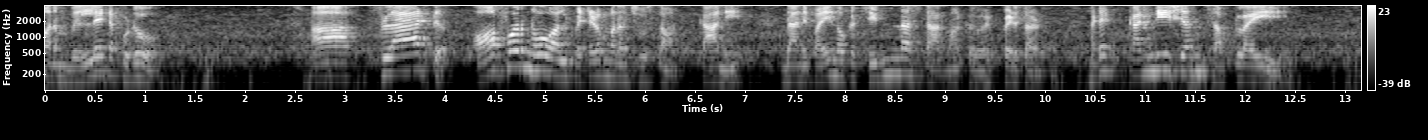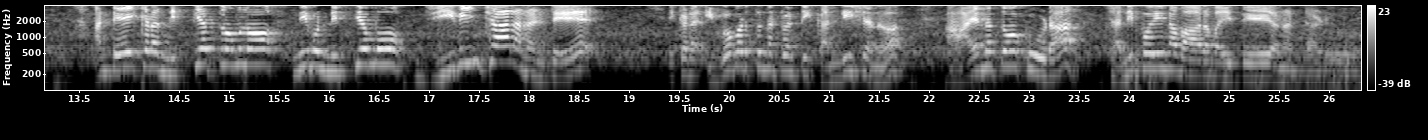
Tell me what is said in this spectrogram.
మనం వెళ్ళేటప్పుడు ఆ ఫ్లాట్ ఆఫర్ను వాళ్ళు పెట్టడం మనం చూస్తాం కానీ దానిపైన ఒక చిన్న స్టార్ మార్క్ పెడతాడు. అంటే కండిషన్ సప్లై. అంటే ఇక్కడ నిత్యత్వంలో నీవు నిత్యము జీవించాలనంటే ఇక్కడ ఇవ్వబడుతున్నటువంటి కండిషన్ ఆయనతో కూడా చనిపోయిన వారమైతే అని అంటాడు.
